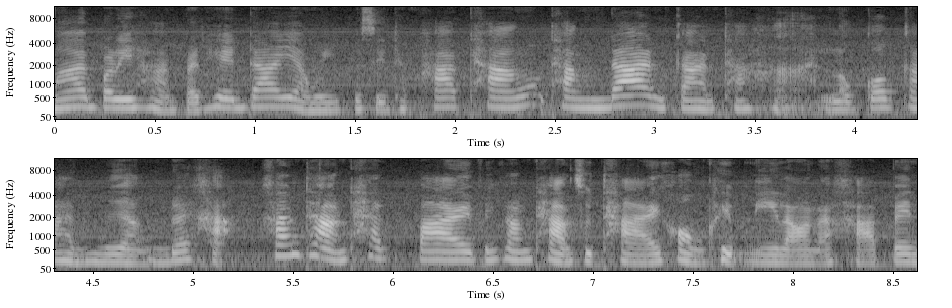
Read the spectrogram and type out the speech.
มารถบริหารประเทศได้อย่างมีประสิทธิภาพทั้งทางด้านการทหารแล้วก็การเมืองด้วยค่ะคำถามถัดไปเป็นคำถามสุดท้ายของคลิปนี้แล้วนะคะ เป็น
